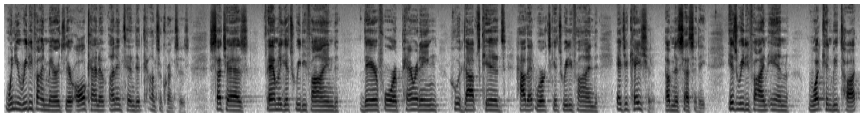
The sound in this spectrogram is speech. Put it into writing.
when you redefine marriage, there are all kind of unintended consequences, such as family gets redefined, therefore parenting who adopts kids, how that works gets redefined. Education of necessity is redefined in what can be taught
